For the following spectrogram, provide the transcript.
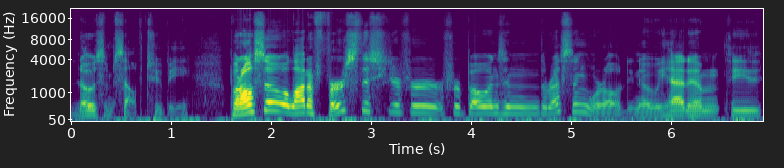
knows himself to be. But also a lot of firsts this year for for Bowens in the wrestling world. You know we had him he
